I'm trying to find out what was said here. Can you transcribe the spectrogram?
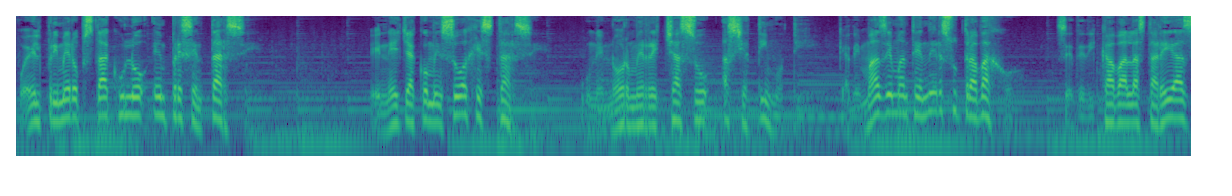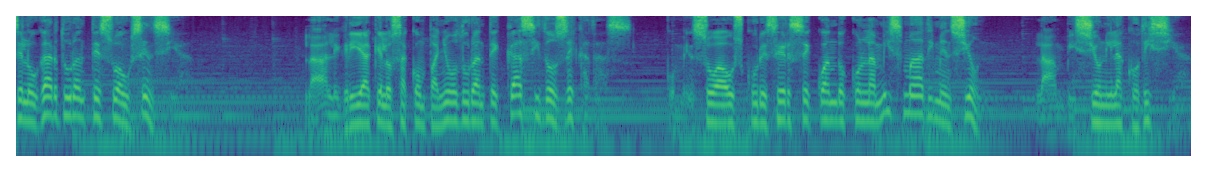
fue el primer obstáculo en presentarse. En ella comenzó a gestarse un enorme rechazo hacia Timothy, que además de mantener su trabajo, se dedicaba a las tareas del hogar durante su ausencia. La alegría que los acompañó durante casi dos décadas comenzó a oscurecerse cuando con la misma dimensión, la ambición y la codicia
